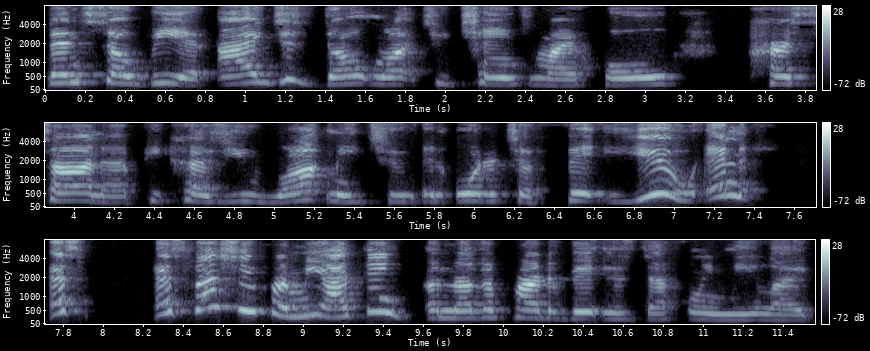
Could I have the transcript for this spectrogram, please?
then so be it. I just don't want to change my whole persona because you want me to in order to fit you. And especially for me, I think another part of it is definitely me like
